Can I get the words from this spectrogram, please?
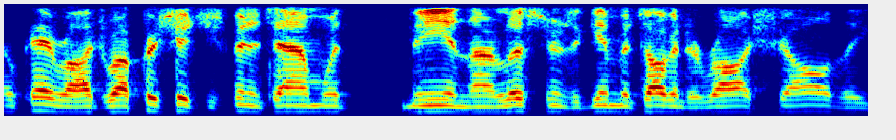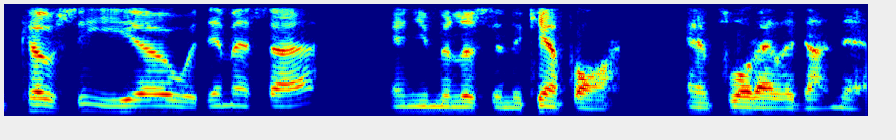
Okay, Raj. Well, I appreciate you spending time with me and our listeners. Again, been talking to Raj Shah, the co-CEO with MSI, and you've been listening to Kemp Harr and FloorDaily.net.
